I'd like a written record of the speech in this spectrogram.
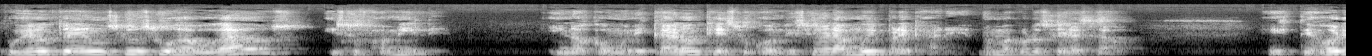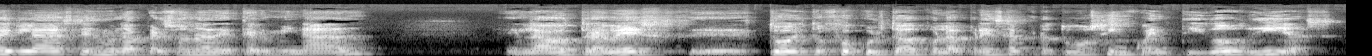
pudieron tener un Zoom sus abogados y su familia y nos comunicaron que su condición era muy precaria. No me acuerdo si era el sábado. Este, Jorge Glass es una persona determinada. La otra vez eh, todo esto fue ocultado por la prensa, pero tuvo 52 días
